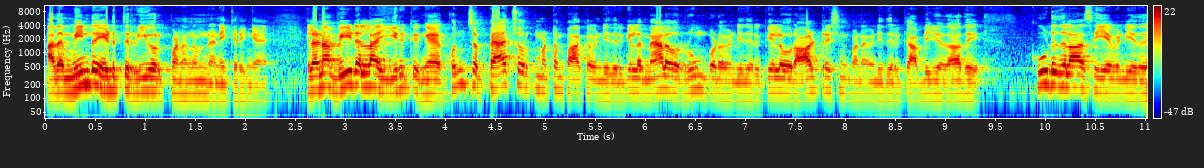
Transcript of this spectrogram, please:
அதை மீண்டும் எடுத்து ரீஒர்க் பண்ணணும்னு நினைக்கிறீங்க. இல்லைனா வீடெல்லாம் இருக்குங்க. கொஞ்சம் பேட்ச் ஒர்க் மட்டும் பார்க்க வேண்டியது இருக்குது இல்லை மேலே ஒரு ரூம் போட வேண்டியது இருக்குது இல்லை ஒரு ஆல்ட்ரேஷன் பண்ண வேண்டியது இருக்குது அப்படின்னு ஏதாவது கூடுதலாக செய்ய வேண்டியது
